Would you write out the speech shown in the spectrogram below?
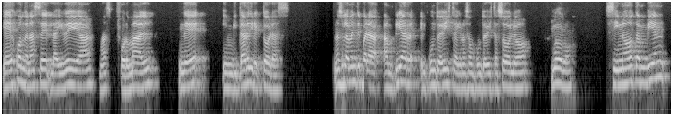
Y ahí es cuando nace la idea más formal de invitar directoras. No solamente para ampliar el punto de vista, que no sea un punto de vista solo. Claro. Sino también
